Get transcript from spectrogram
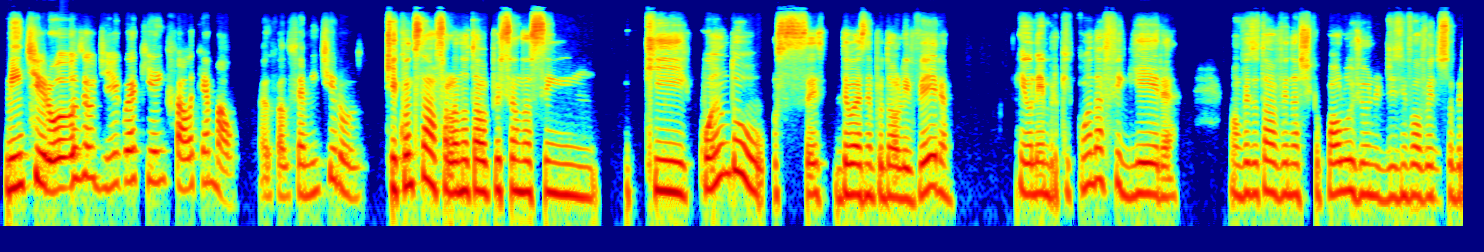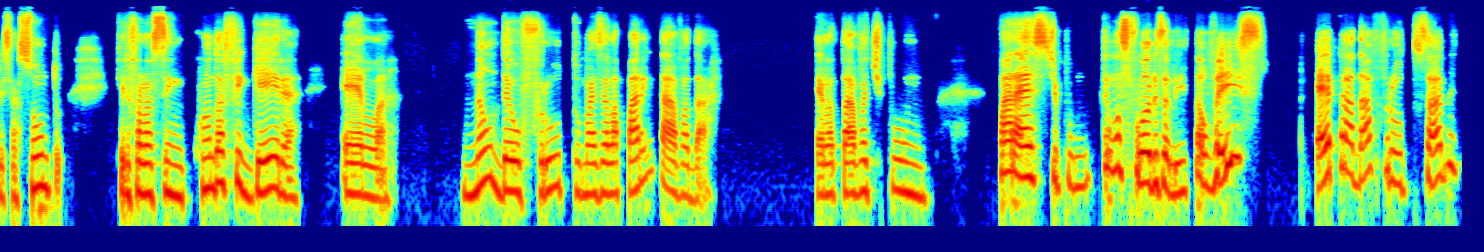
Mentiroso, eu digo, é quem fala que é mal. Aí eu falo, você é mentiroso. Que quando você estava falando, eu estava pensando assim, que quando você deu o exemplo da oliveira, eu lembro que quando a figueira, uma vez eu estava vendo, acho que o Paulo Júnior desenvolvendo sobre esse assunto, que ele fala assim, quando a figueira, ela não deu fruto, mas ela aparentava dar. Ela estava tipo, parece tipo, tem umas flores ali, talvez é para dar fruto, sabe?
